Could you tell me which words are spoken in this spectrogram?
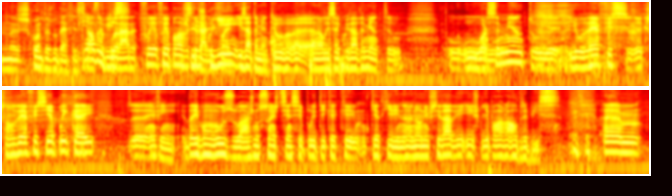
nas contas do déficit? Que aldrabice foi, foi a palavra que eu escolhi, foi. exatamente. Eu uh, analisei cuidadamente o o, o orçamento e, e, o déficit, a questão do déficit e apliquei eh, enfim, dei bom uso às noções de ciência política que, que adquiri na, na universidade e, e, escolhi a palavra aldrabice. Um,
